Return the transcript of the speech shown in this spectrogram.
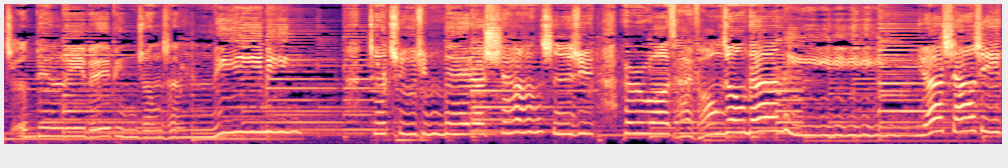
这别离被拼装成秘密，这出去美得像诗句，而我在风中等你的消息，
